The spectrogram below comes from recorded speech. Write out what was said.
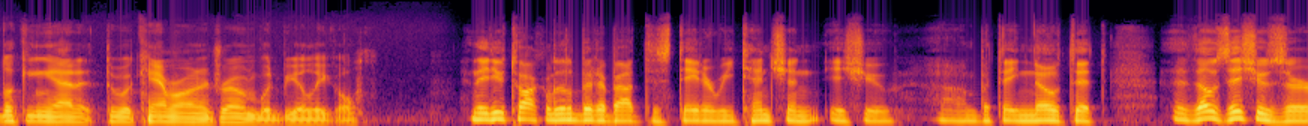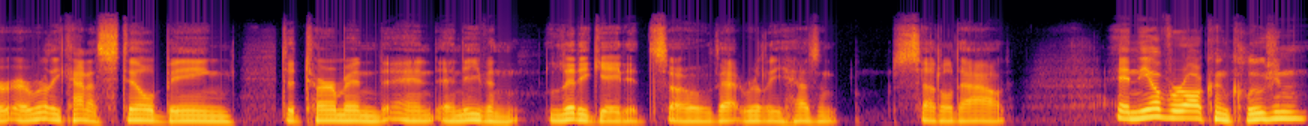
looking at it through a camera on a drone would be illegal. And they do talk a little bit about this data retention issue, um, but they note that those issues are, are really kind of still being determined and, and even litigated. So that really hasn't settled out. And the overall conclusion,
